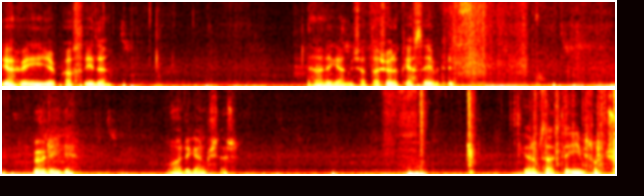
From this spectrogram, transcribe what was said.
Siyah ve iyice paslıydı. Ne hale gelmiş. Hatta şöyle kıyaslayabiliriz. Böyleydi. Bu hale gelmişler. Yarım saatte iyi bir sonuç.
